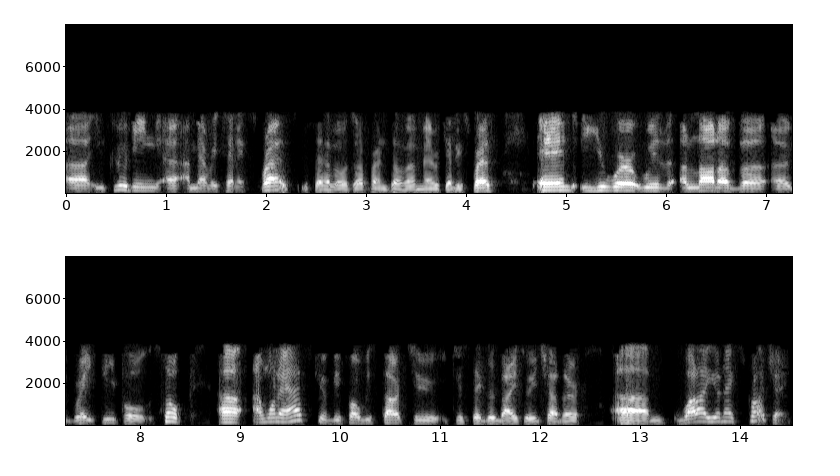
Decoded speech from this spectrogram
uh, including uh, American Express. We say hello to our friends of American Express. And you were with a lot of uh, uh, great people. So uh, I want to ask you before we start to, to say goodbye to each other, um, what are your next projects?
